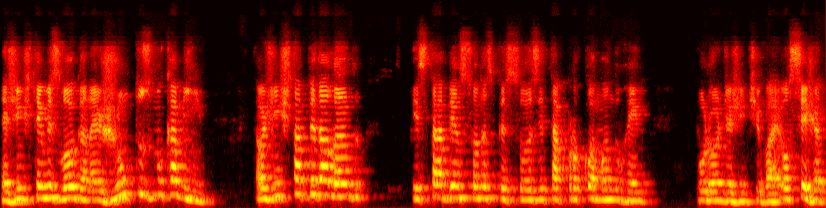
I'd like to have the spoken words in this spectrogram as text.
E a gente tem um slogan, né? Juntos no caminho. Então a gente está pedalando, está abençoando as pessoas e está proclamando o reino por onde a gente vai. Ou seja,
